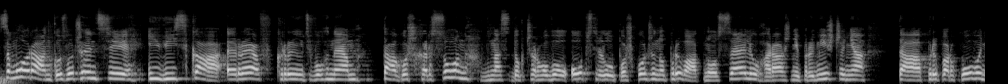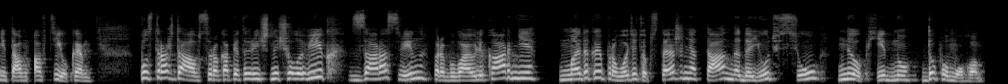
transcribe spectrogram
Самого ранку злочинці і війська РФ криють вогнем. Також Херсон внаслідок чергового обстрілу пошкоджено приватну оселю, гаражні приміщення та припарковані там автівки. Постраждав 45-річний чоловік. Зараз він перебуває у лікарні. Медики проводять обстеження та надають всю необхідну допомогу.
